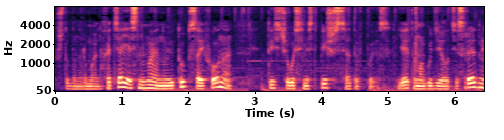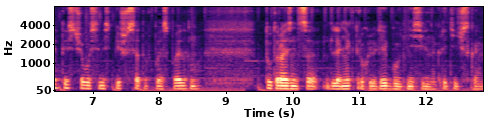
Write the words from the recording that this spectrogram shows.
чтобы нормально. Хотя я снимаю на YouTube с айфона 1080p 60 fps. Я это могу делать и с Redmi 1080p 60 fps, поэтому тут разница для некоторых людей будет не сильно критическая.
